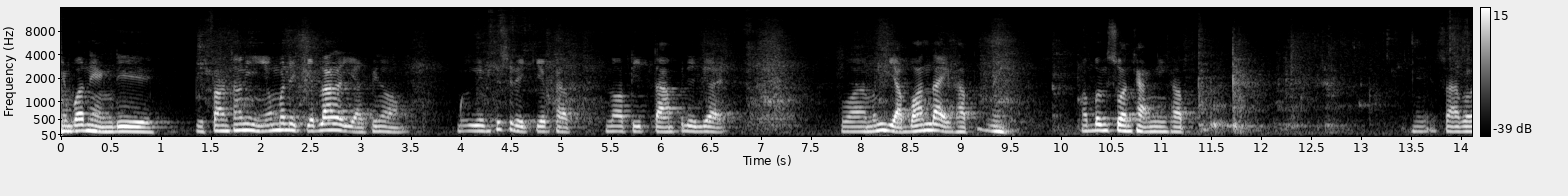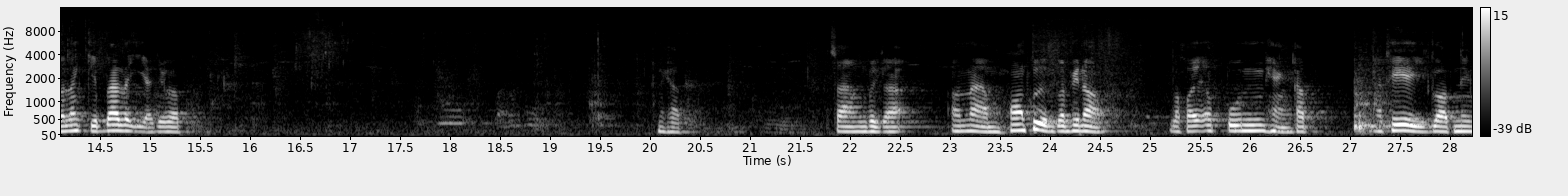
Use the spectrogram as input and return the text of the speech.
ยังบอนแห่งดีอีกฟังเท่านี้ยังไม่ได้เก็บรายละเอียดพี่น้องมืออื่นที่สิได้เก็บครับ รอติดตามไปเรื่อยๆว่ามันเหยียบบอลได้ครับนี่มาเบิ่งส่วนข้างนี้ครับนี่สาบกำลังเก็บรายละเอียดอยู่ครับนี่ครับสร้างเพิ่นก็เอาน้ำห้องพื้นก่อนพี่น้องแล้วค่อยเอาปูนแห้งครับ มาเทอีกรอบหนึ่ง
